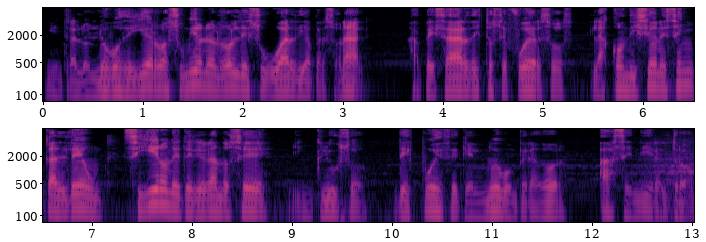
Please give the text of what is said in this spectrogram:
mientras los lobos de hierro asumieron el rol de su guardia personal. A pesar de estos esfuerzos, las condiciones en Caldeum siguieron deteriorándose, incluso después de que el nuevo emperador ascendiera al trono.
